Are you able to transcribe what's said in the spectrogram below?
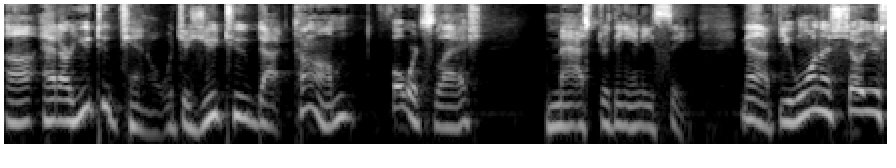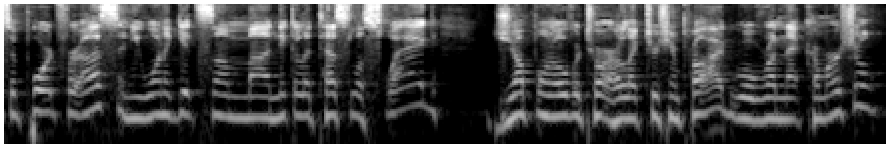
uh, at our YouTube channel, which is youtube.com forward slash master the NEC. Now, if you want to show your support for us and you want to get some uh, Nikola Tesla swag, jump on over to our Electrician Pride. We'll run that commercial.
